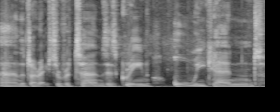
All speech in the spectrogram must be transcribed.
and the direction of returns is green all weekend.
